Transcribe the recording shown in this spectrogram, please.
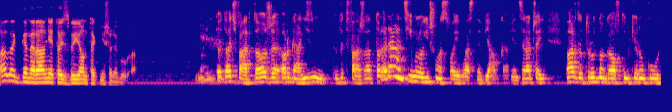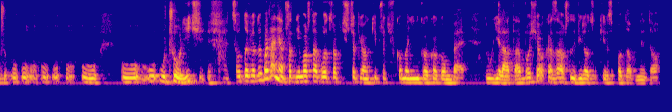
ale generalnie to jest wyjątek niż reguła. No i dodać warto, że organizm wytwarza tolerancję immunologiczną na swoje własne białka, więc raczej bardzo trudno go w tym kierunku uczu, u, u, uczulić, co dowiodły badania. Na przykład nie można było zrobić szczepionki przeciwko meningokokom B długie lata, bo się okazało, że ten wielocukier jest podobny do,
